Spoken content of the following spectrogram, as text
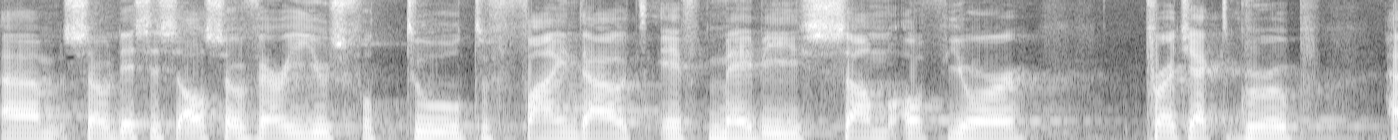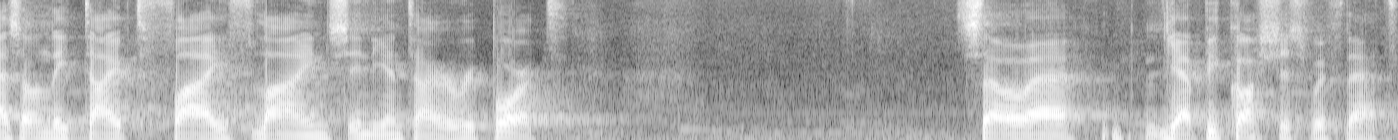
Um, so this is also a very useful tool to find out if maybe some of your project group has only typed five lines in the entire report. So uh, yeah, be cautious with that.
